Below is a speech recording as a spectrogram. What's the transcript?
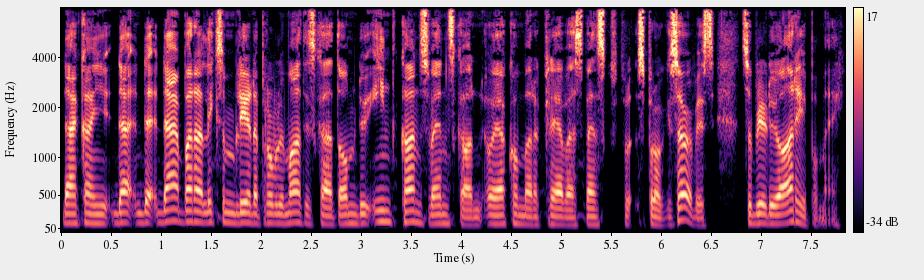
där, kan ju, där, där bara liksom blir det problematiska att om du inte kan svenska och jag kommer att kräva svenskspråkig service så blir du arg på mig.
